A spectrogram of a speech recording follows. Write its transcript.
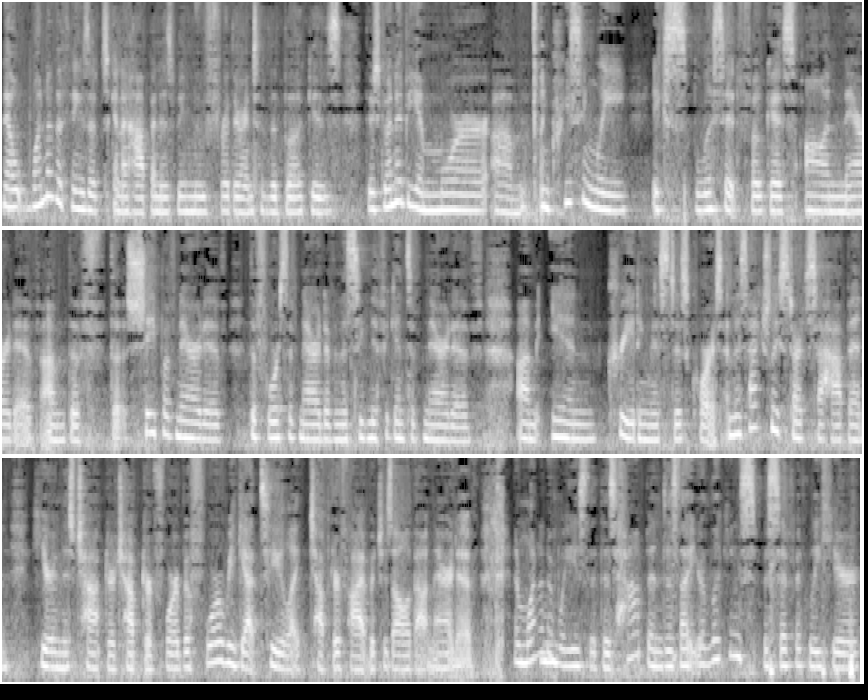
Now, one of the things that's going to happen as we move further into the book is there's going to be a more um, increasingly explicit focus on narrative, um, the, the shape of narrative, the force of narrative, and the significance of narrative um, in creating this discourse. And this actually starts to happen here in this chapter, chapter four, before we get to like chapter five, which is all about narrative. And one of the ways that this happens is that you're looking specifically here,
